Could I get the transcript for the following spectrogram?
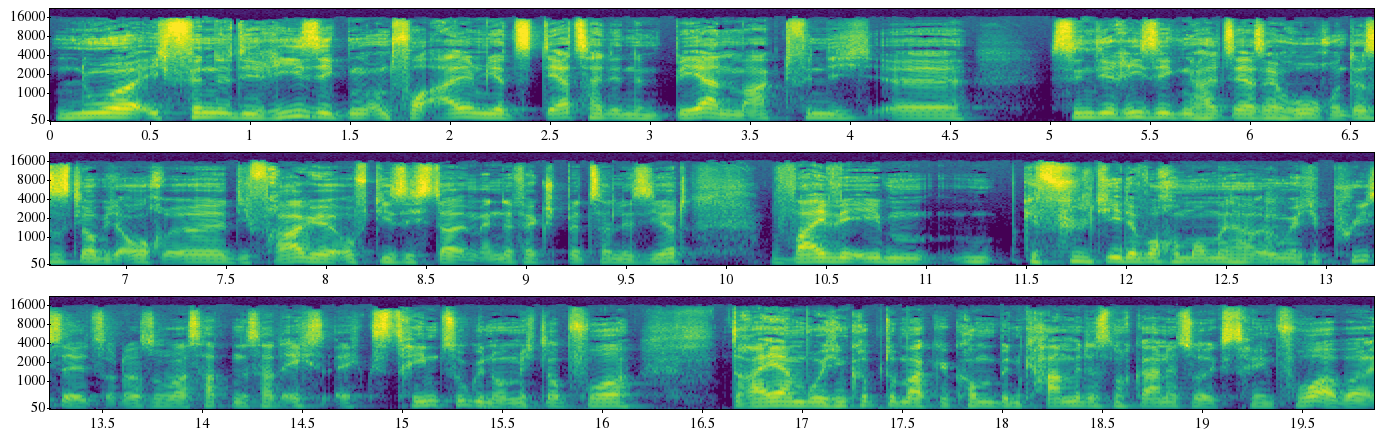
Nur ich finde die Risiken und vor allem jetzt derzeit in dem Bärenmarkt finde ich äh, sind die Risiken halt sehr, sehr hoch. Und das ist, glaube ich, auch äh, die Frage, auf die sich da im Endeffekt spezialisiert, weil wir eben gefühlt jede Woche momentan irgendwelche Presales oder sowas hatten. Das hat echt extrem zugenommen. Ich glaube, vor drei Jahren, wo ich in den Kryptomarkt gekommen bin, kam mir das noch gar nicht so extrem vor. Aber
